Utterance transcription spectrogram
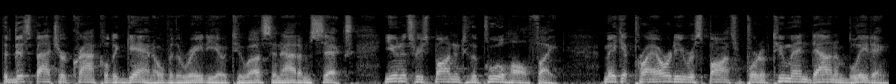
The dispatcher crackled again over the radio to us in Adam 6. Units responding to the pool hall fight. Make it priority response. Report of two men down and bleeding.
